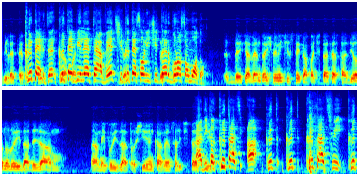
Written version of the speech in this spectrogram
bilete. Câte, Deci, câte la- bilete aveți și Da. câte solicitări, grosomodo? Deci avem 12.500 capacitatea stadionului, dar deja am, am epuizat-o și încă avem solicitări. Adică și- cât ați, a, cât, cât, cât ați fi, cât,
